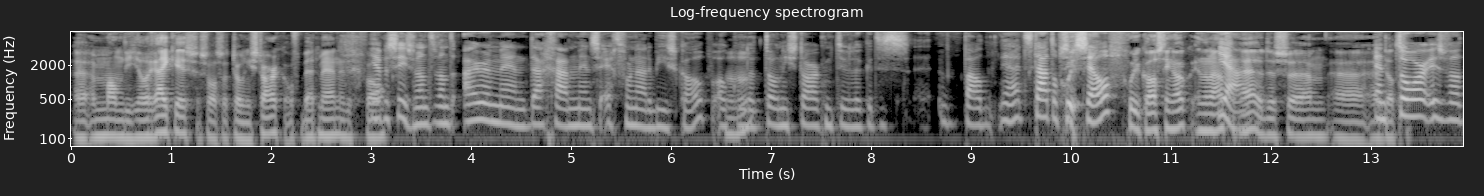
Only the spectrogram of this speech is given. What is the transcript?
eh, een man die heel rijk is, zoals Tony Stark of Batman in dit geval. Ja, precies. Want, want Iron Man, daar gaan mensen echt voor naar de bioscoop. Ook Mhm. omdat Tony Stark natuurlijk, het is een bepaald, ja, het staat op Goeie- zichzelf. Goede casting ook, inderdaad. Ja. Hè? Dus, ehm, eh, En dat Thor is wat,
